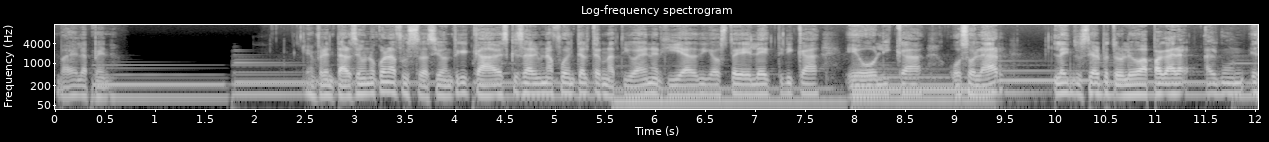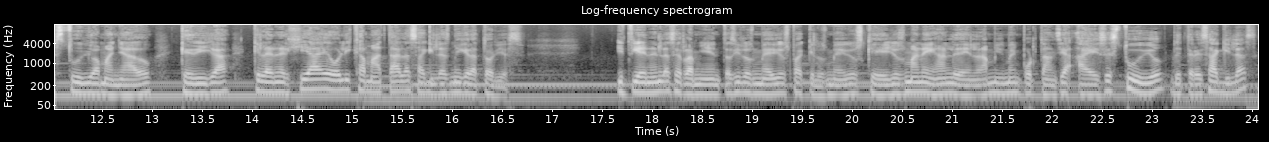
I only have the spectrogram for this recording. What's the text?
vale la pena. Enfrentarse uno con la frustración de que cada vez que sale una fuente alternativa de energía, diga usted eléctrica, eólica o solar, la industria del petróleo va a pagar algún estudio amañado que diga que la energía eólica mata a las águilas migratorias y tienen las herramientas y los medios para que los medios que ellos manejan le den la misma importancia a ese estudio de tres águilas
